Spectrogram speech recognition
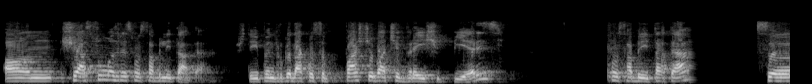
um, și asumă responsabilitatea. Știi? Pentru că dacă o să faci ceva ce vrei și pierzi, responsabilitatea să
